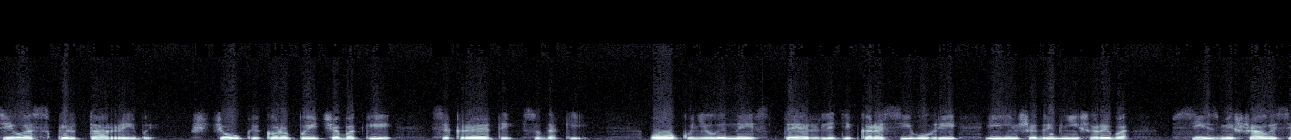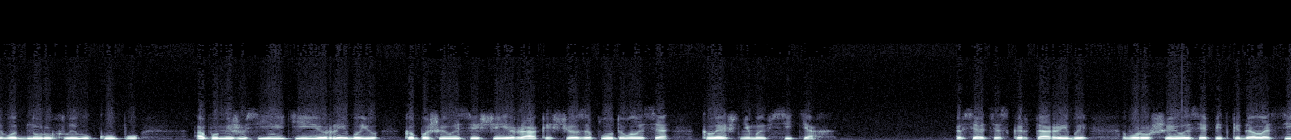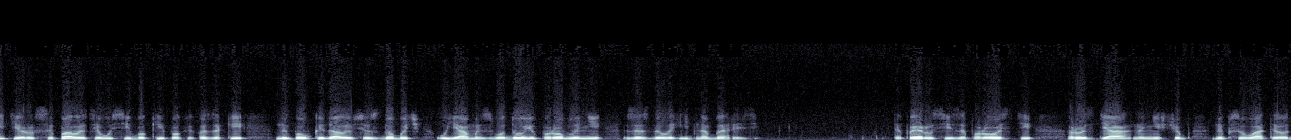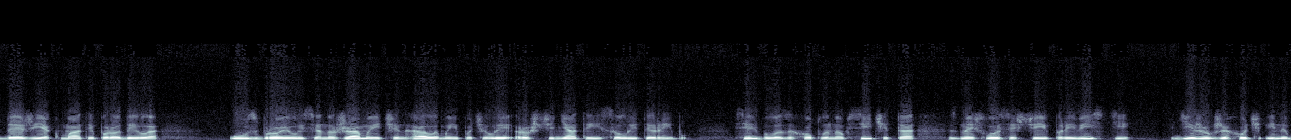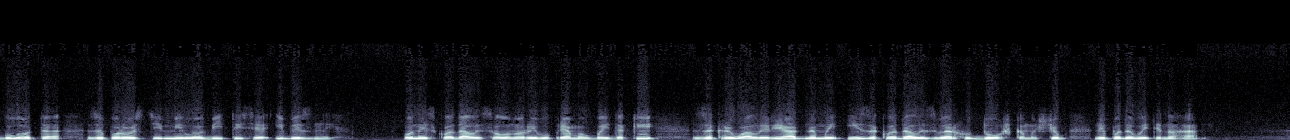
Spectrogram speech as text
ціла скирта риби, щуки, коропи, чабаки, секрети, судаки, окуні, лини, стерляді, карасі, вугрі і інша дрібніша риба. Всі змішалися в одну рухливу купу, а поміж усією тією рибою копошилися ще й раки, що заплутувалися клешнями в сітях. Вся ця скирта риби ворушилася, підкидала сіті, розсипалася в усі боки, поки козаки не повкидали всю здобич у ями з водою, пороблені заздалегідь на березі. Тепер усі запорожці, роздягнені, щоб не псувати одежі, як мати породила, узброїлися ножами і чингалами і почали розчиняти і солити рибу. Сіль було захоплено в січі, та знайшлося ще й перевісті. Діжок же, хоч і не було, та запорожці вміло обійтися і без них. Вони складали солону рибу прямо в байдаки, закривали ряднами і закладали зверху дошками, щоб не подавити ногами.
